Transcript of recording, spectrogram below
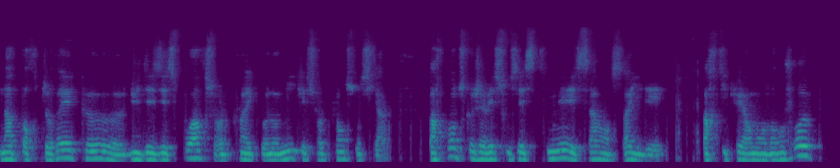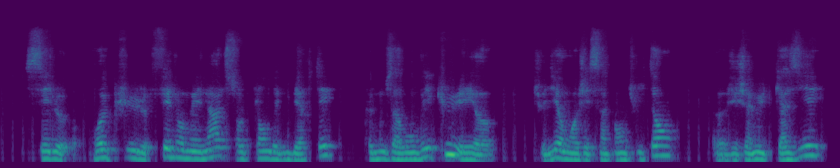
n'apporterait que euh, du désespoir sur le plan économique et sur le plan social. Par contre, ce que j'avais sous-estimé, et ça, en ça, il est particulièrement dangereux, c'est le recul phénoménal sur le plan des libertés que nous avons vécu. Et je veux dire, moi j'ai 58 ans, j'ai jamais eu de casier,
